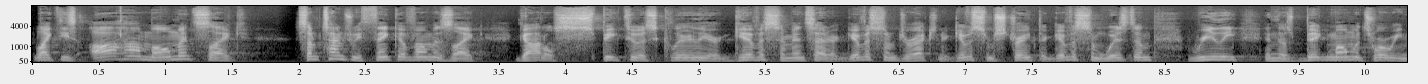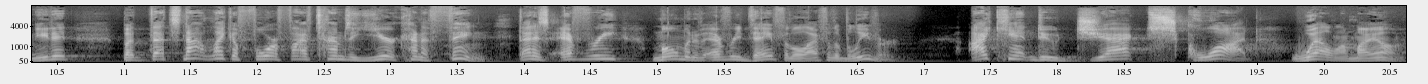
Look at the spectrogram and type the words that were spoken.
like these aha moments, like Sometimes we think of them as like God will speak to us clearly or give us some insight or give us some direction or give us some strength or give us some wisdom, really in those big moments where we need it. But that's not like a four or five times a year kind of thing. That is every moment of every day for the life of the believer. I can't do jack squat well on my own.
